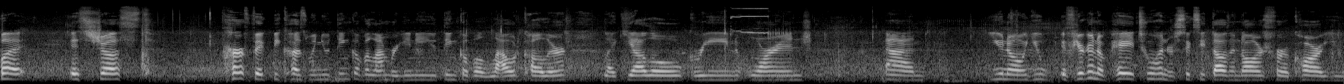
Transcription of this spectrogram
but it's just perfect because when you think of a Lamborghini, you think of a loud color like yellow, green, orange, and you know, you if you're gonna pay two hundred sixty thousand dollars for a car, you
